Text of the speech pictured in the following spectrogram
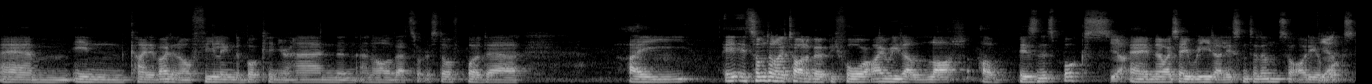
um, in kind of I don't know, feeling the book in your hand and, and all of that sort of stuff. But uh, I. It's something I've thought about before. I read a lot of business books. Yeah. And now I say read, I listen to them, so audiobooks.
